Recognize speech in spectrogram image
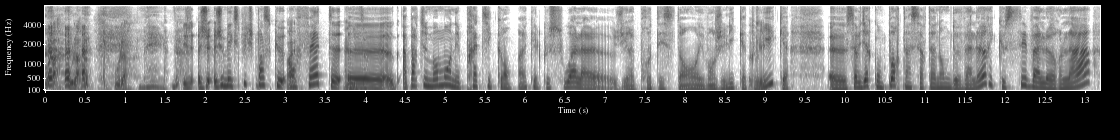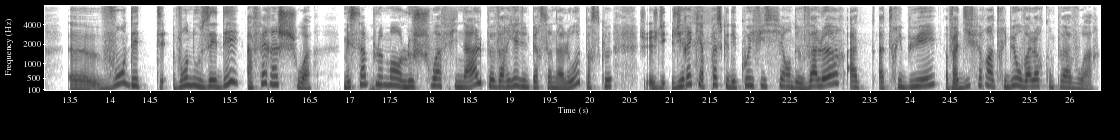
Oula, oula, oula. Je, m'explique, je pense que en fait, euh, à partir du moment où on est pratiquant, hein, quel que soit, je dirais, protestant, évangélique, catholique, euh, ça veut dire qu'on porte un certain nombre de valeurs et que ces valeurs-là euh, vont, vont nous aider à faire un choix. Mais simplement, le choix final peut varier d'une personne à l'autre parce que je, je di- je dirais qu'il y a presque des coefficients de valeurs at- attribués, enfin différents attribués aux valeurs qu'on peut avoir.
